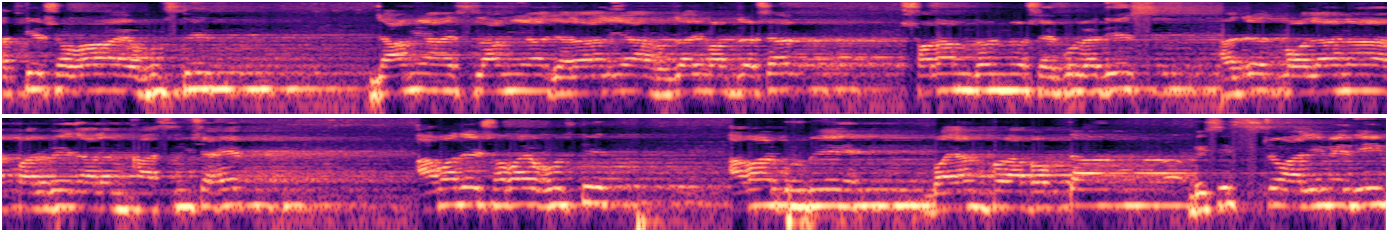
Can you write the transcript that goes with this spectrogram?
আজকের সভায় উপস্থিত জামিয়া ইসলামিয়া জালালিয়া হুজাই মাদ্রাসার স্বনামধন্য শেখুল হাদিস হজরত মৌলানা পারভেজ আলম কাসমি সাহেব। আমাদের সবাই উপস্থিত আমার পূর্বে বয়ান করা বক্তা, বিশিষ্ট আলিমে দিন,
